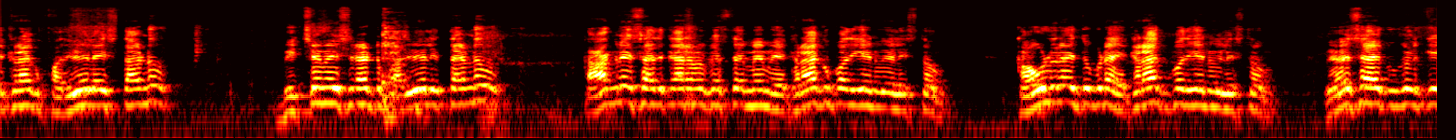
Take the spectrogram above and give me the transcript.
ఎకరాకు పదివేలు ఇస్తాడు బిచ్చం వేసినట్టు పదివేలు ఇస్తాడు. కాంగ్రెస్ అధికారంలోకి వస్తే మేము ఎకరాకు పదిహేను వేలు ఇస్తాం. కౌలు రైతు కూడా ఎకరాకు పదిహేను వేలు ఇస్తాం. వ్యవసాయకులకి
